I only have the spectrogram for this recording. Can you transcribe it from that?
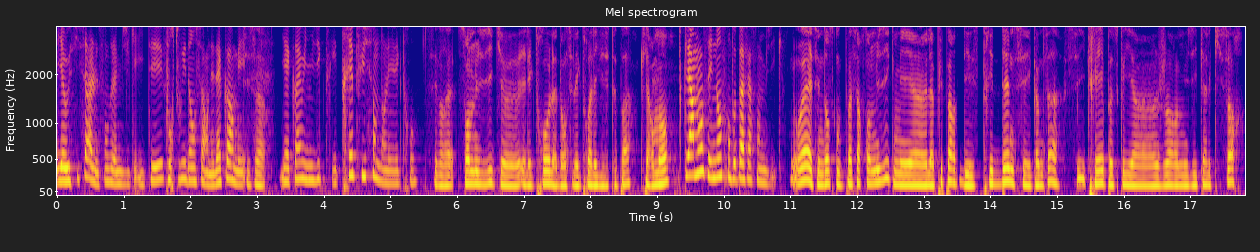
Il y a aussi ça, le sens de la musicalité. Pour tous les danseurs, on est d'accord, mais C'est ça, il y a quand même une musique qui est très puissante dans l'électro. c'est vrai. Sans musique euh, électro, la danse électro, elle n'existe pas, clairement. Clairement, c'est une danse qu'on peut pas faire sans musique. Ouais, c'est une danse qu'on peut pas faire sans musique, mais euh, la plupart des street dance, c'est comme ça. C'est créé parce qu'il y a un genre musical qui sort.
